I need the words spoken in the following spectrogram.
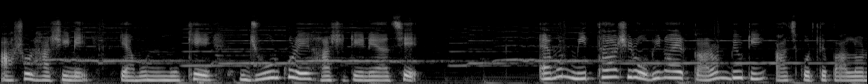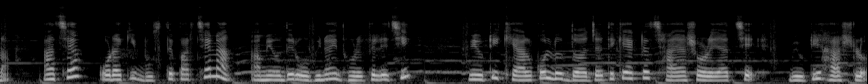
আসল হাসি নেই। কেমন মুখে জোর করে হাসি টেনে আছে। এমন মিথ্যা হাসির অভিনয়ের কারণ বিউটি আজ করতে পারল না। আচ্ছা ওরা কি বুঝতে পারছে না? আমি ওদের অভিনয় ধরে ফেলেছি। বিউটি খেয়াল করল, দরজা থেকে একটা ছায়া সরে যাচ্ছে। বিউটি হাসলো,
